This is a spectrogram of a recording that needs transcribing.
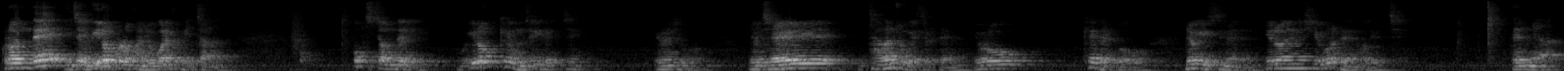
그런데 이제 위로 볼록한 요 그래프 있잖아 꼭지점들이 뭐 이렇게 움직이겠지? 이런 식으로. 요 제일 작은 쪽에 있을 때는 요렇게 될 거고 여기 있으면은 이런 식으로 되는 거겠지. 됐냐?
